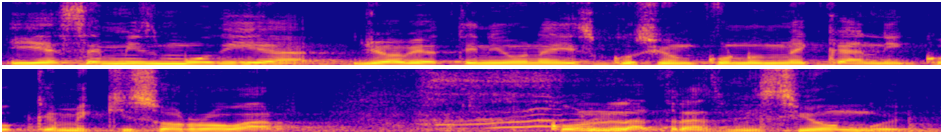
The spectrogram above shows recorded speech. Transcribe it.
Y ese mismo día yo había tenido una discusión con un mecánico que me quiso robar con la transmisión, güey.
